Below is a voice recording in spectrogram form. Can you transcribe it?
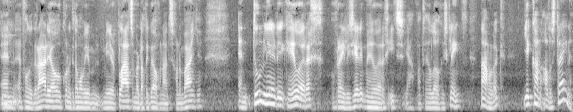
En, en vond ik de radio, kon ik het allemaal weer meer plaatsen, maar dacht ik wel van nou, het is gewoon een baantje. En toen leerde ik heel erg, of realiseerde ik me heel erg iets, ja, wat heel logisch klinkt. Namelijk, je kan alles trainen.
